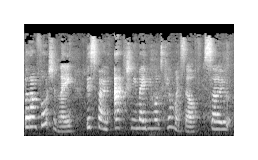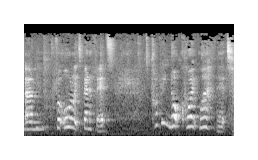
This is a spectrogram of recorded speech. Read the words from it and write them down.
but unfortunately, this phone actually made me want to kill myself. So, um, for all its benefits, it's probably not quite worth it.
